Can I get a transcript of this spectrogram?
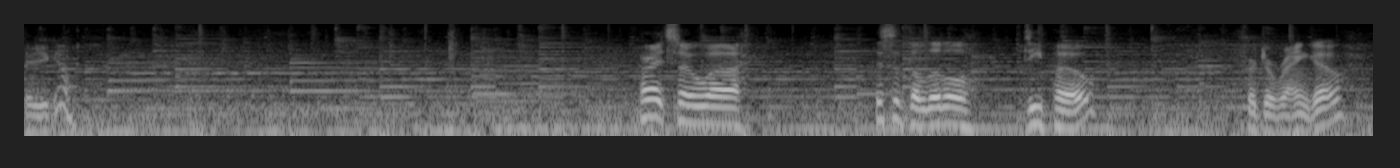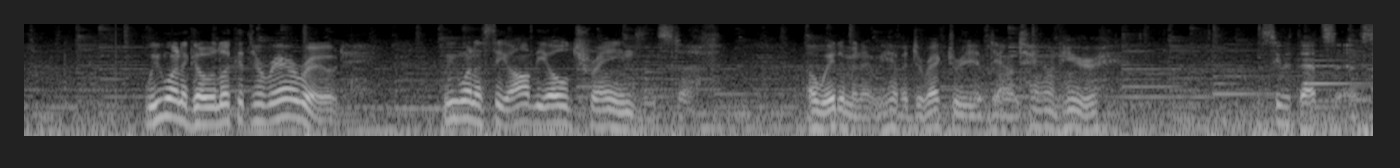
There you go. All right, so uh, this is the little depot for Durango. We want to go look at the railroad. We want to see all the old trains and stuff. Oh, wait a minute. We have a directory of downtown here. Let's see what that says.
